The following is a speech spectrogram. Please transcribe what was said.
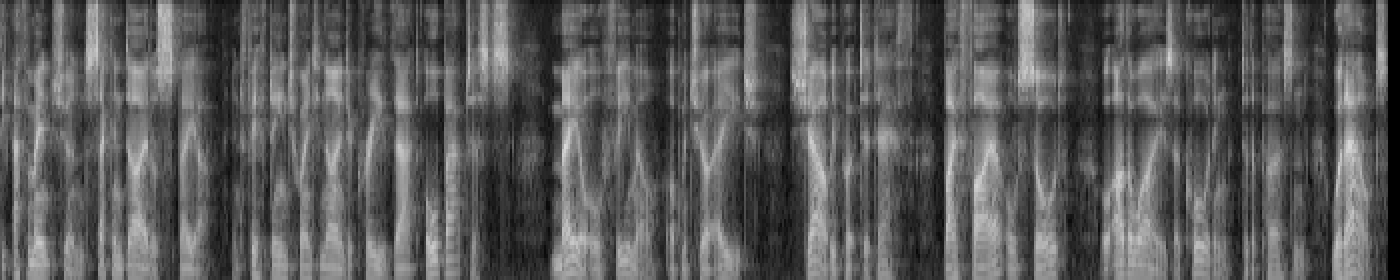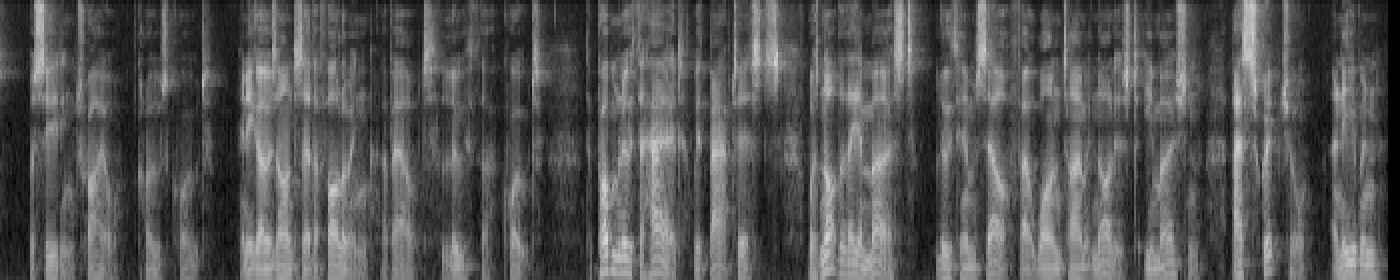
The aforementioned Second Diet of Speyer in 1529 decreed that all Baptists, male or female of mature age, shall be put to death by fire or sword or otherwise according to the person without proceeding trial. And he goes on to say the following about Luther quote, The problem Luther had with Baptists was not that they immersed, Luther himself at one time acknowledged immersion as scriptural and even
